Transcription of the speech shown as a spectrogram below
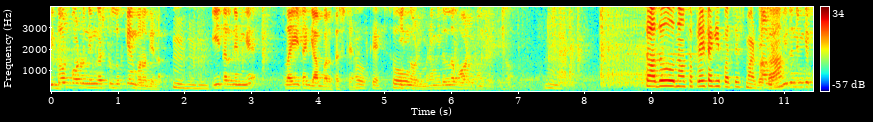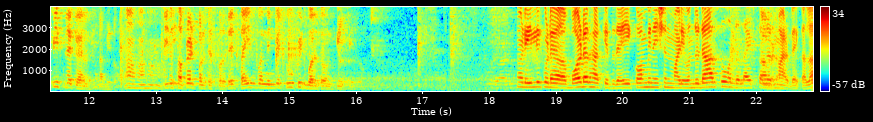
ವಿತೌಟ್ ಬಾರ್ಡರ್ ನಿಮ್ಗೆ ಅಷ್ಟು ಲುಕ್ ಏನು ಬರೋದಿಲ್ಲ. ಈ ಥರ ನಿಮಗೆ ಲೈಟಾಗಿ ಗ್ಯಾಪ್ ಬರುತ್ತೆ ಅಷ್ಟೇ. ಓಕೆ ಸೊ ನೋಡಿ ಮೇಡಮ್ ಇದೆಲ್ಲ ಬಾರ್ಡರ್ ಕಾನ್ಸೆಪ್ಟ್ ಇದು. ಸೊ ಅದು ನಾವು ಸಪ್ರೇಟಾಗಿ ಪರ್ಚೇಸ್ ಹಾ, ಮಾಡಬೇಕಾ? ಇದು ನಿಮಗೆ ಪೀಸ್ ಲೆಕ್ಕ ಇರುತ್ತೆ ಮೇಡಮ್ ಇದು. ಸಪ್ರೇಟ್ ಪರ್ಚೇಸ್ ಬರುತ್ತೆ. ಸೈಜ್ ಬಂದು ನಿಮಗೆ ಟೂ ಫೀಟ್ ಬರುತ್ತೆ ಒಂದು ಪೀಸ್ ಇದು. ನೋಡಿ ಇಲ್ಲಿ ಕೂಡ ಬಾರ್ಡರ್ ಹಾಕಿದ್ರೆ ಈ ಕಾಂಬಿನೇಷನ್ ಮಾಡಿ ಒಂದು ಡಾರ್ಕ್ ಒಂದು ಲೈಟ್ ಕಲರ್ ಮಾಡಬೇಕಲ್ಲ?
